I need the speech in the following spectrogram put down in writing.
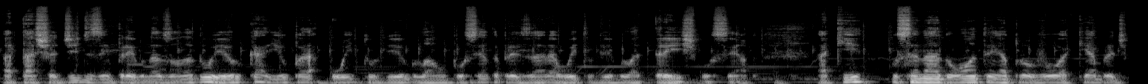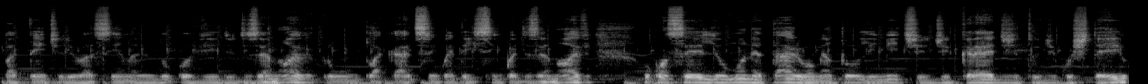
A taxa de desemprego na zona do euro caiu para 8,1%, a previsão era 8,3%. Aqui, o Senado ontem aprovou a quebra de patente de vacinas do Covid-19 para um placar de 55 a 19. O Conselho Monetário aumentou o limite de crédito de custeio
